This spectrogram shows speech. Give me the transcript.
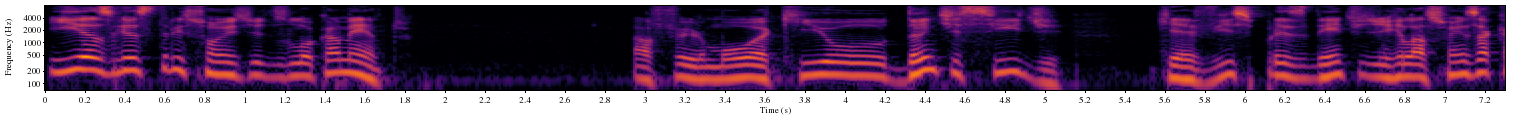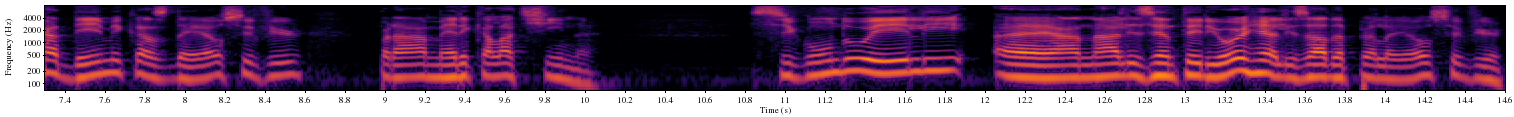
e as restrições de deslocamento. Afirmou aqui o Dante Cid, que é vice-presidente de Relações Acadêmicas da Elsevier para a América Latina. Segundo ele, é, a análise anterior realizada pela Elsevier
